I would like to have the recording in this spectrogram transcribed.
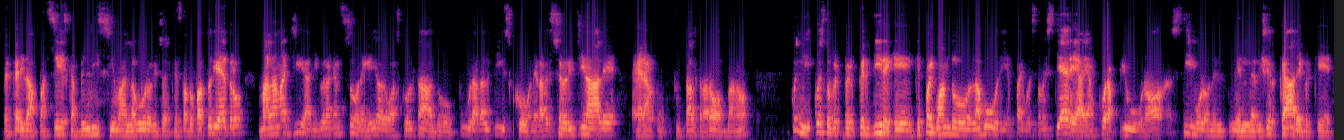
per carità pazzesca, bellissima il lavoro che, che, è stato fatto dietro, ma la magia di quella canzone che io avevo ascoltato pura dal disco nella versione originale era tutt'altra roba, no? Quindi questo per, per, per dire che, che, poi quando lavori e fai questo mestiere hai ancora più no, stimolo nel, nel, ricercare perché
